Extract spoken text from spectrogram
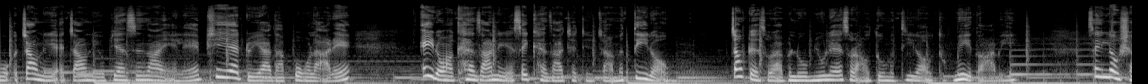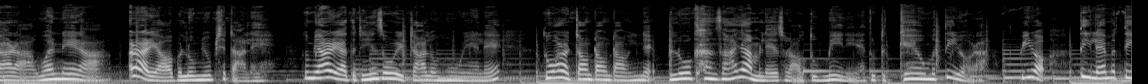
ဖို့အကြောက်နေတဲ့အကြောင်းတွေကိုပြန်စဉ်းစားရင်လည်းဖြစ်ရက်တွေကသာပေါ်လာတယ်အဲ့တော့ခံစားနေတဲ့စိတ်ခံစားချက်တွေကြောင့်မသိတော့ဘူးကြောက်တယ်ဆိုတာဘယ်လိုမျိုးလဲဆိုတာကို तू မသိတော့ဘူး तू မေ့သွားပြီစိတ်လှုပ်ရှားတာဝမ်းနေတာအဲ့ဒါတွေရောဘယ်လိုမျိုးဖြစ်တာလဲသူများတွေကသတင်းစိုးတွေကြားလို့ငိုရင်လည်း तू ကတော့တောင်းတောင်းတောင်းကြီးနဲ့ဘယ်လိုခံစားရမလဲဆိုတာကို तू မေ့နေတယ် तू တကယ်ကိုမသိတော့တာပြီးတော့သိလဲမသိ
